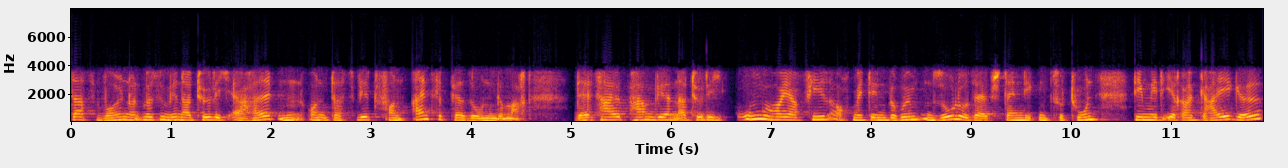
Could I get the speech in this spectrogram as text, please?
das wollen und müssen wir natürlich erhalten. Und das wird von Einzelpersonen gemacht. Deshalb haben wir natürlich ungeheuer viel auch mit den berühmten Solo-Selbstständigen zu tun, die mit ihrer Geige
